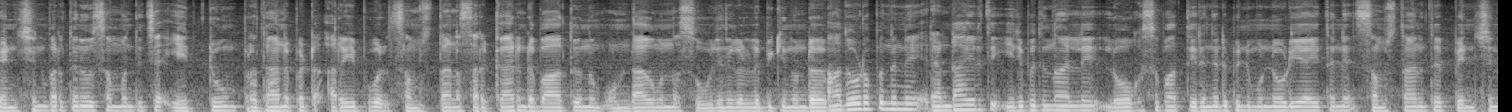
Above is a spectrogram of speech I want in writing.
പെൻഷൻ വർധനവ് സംബന്ധിച്ച ഏറ്റവും പ്രധാനപ്പെട്ട അറിയിപ്പുകൾ സംസ്ഥാന സർക്കാരിന്റെ ഭാഗത്തു നിന്നും ഉണ്ടാകുമെന്ന സൂചനകൾ ലഭിക്കുന്നുണ്ട്. അതോടൊപ്പം തന്നെ രണ്ടായിരത്തി ഇരുപത്തിനാലിലെ ലോക്സഭാ തിരഞ്ഞെടുപ്പിന് മുന്നോടിയായി തന്നെ സംസ്ഥാനത്തെ പെൻഷൻ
